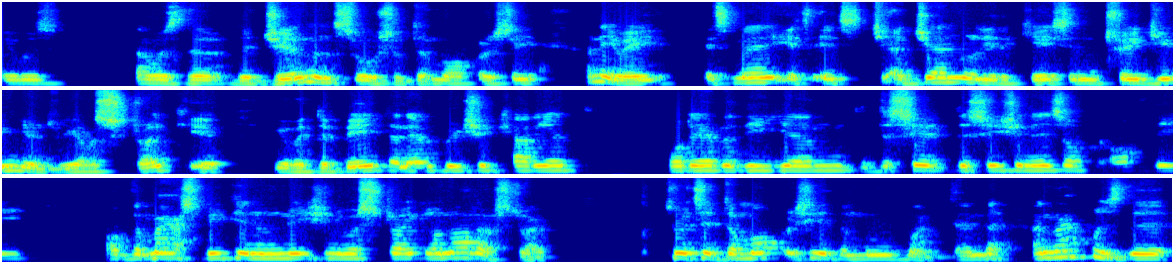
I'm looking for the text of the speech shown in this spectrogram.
was that was the, the German social democracy. Anyway, it's many. It's, it's generally the case in trade unions. We have a strike, you, you have a debate, and everybody should carry out whatever the um, decision is of, of the of the mass meeting in relation to a strike or not a strike. So it's a democracy of the movement. And, the, and that was the,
